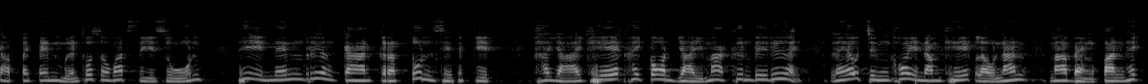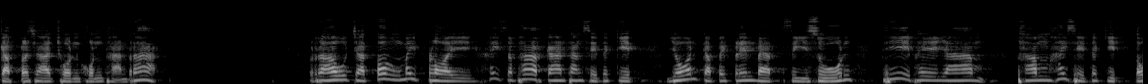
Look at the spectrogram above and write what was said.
กลับไปเป็นเหมือนทศวรรษ 40 ที่เน้นเรื่องการกระตุ้นเศรษฐกิจ ขยายเค้กให้ก้อนใหญ่มากขึ้นเรื่อยๆ แล้วจึงค่อยนำเค้กเหล่านั้นมาแบ่งปันให้กับประชาชนคนฐานราก เราจะต้องไม่ปล่อยให้สภาพการทางเศรษฐกิจ ย้อนกลับไปเป็นแบบ 40 ที่พยายามทำให้เศรษฐกิจโต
